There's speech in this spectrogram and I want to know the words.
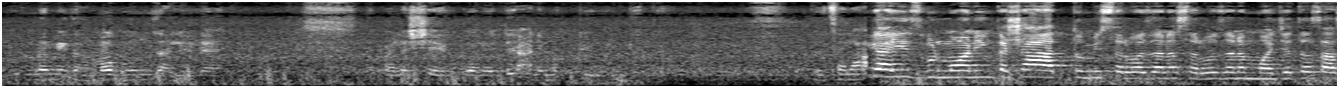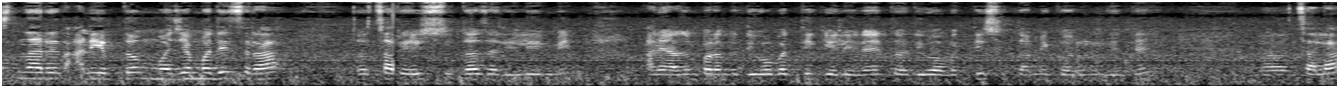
पूर्ण मी घामाघूम झालेलं आहे. आपल्याला पहिला शेक बनवते आणि मग पिऊन घेते. चला. गाईज गुड मॉर्निंग कशा आहात तुम्ही सर्वजण? सर्वजण मजेतच असणार आहेत आणि एकदम मजेमध्येच राहा. तर फ्रेशसुद्धा झालेली आहे मी. आणि अजूनपर्यंत दिवाबत्ती केली नाही तर दिवाबत्तीसुद्धा मी करून घेते. चला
